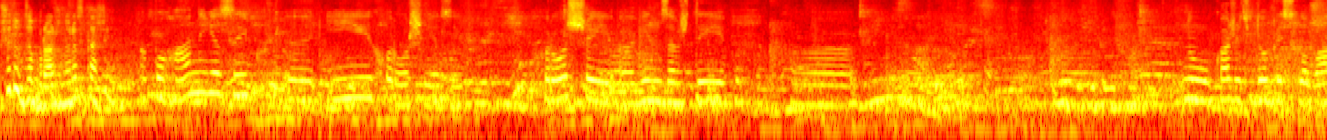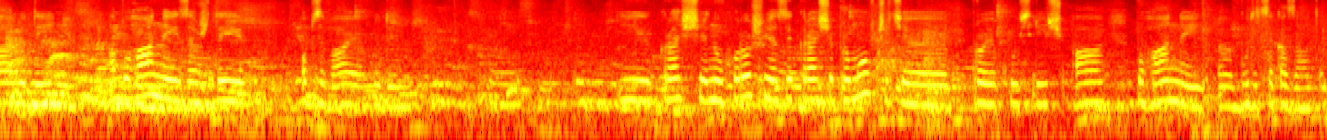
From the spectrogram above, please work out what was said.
Що тут зображено? Розкажи. Поганий язик е, і хороший язик. Хороший е, він завжди е, ну, кажуть добрі слова людині, а поганий завжди обзиває людину. І краще, ну, хороший язик краще промовчить е, про якусь річ, а поганий е, буде це казати.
